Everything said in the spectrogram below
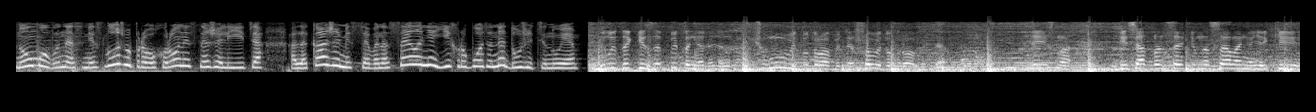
На умови несення служби правоохоронець не жаліється, але каже, місцеве населення їх роботи не дуже цінує. Були такі запитання, чому ви тут робите, що ви тут робите. Дійсно, 50% населення, які,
